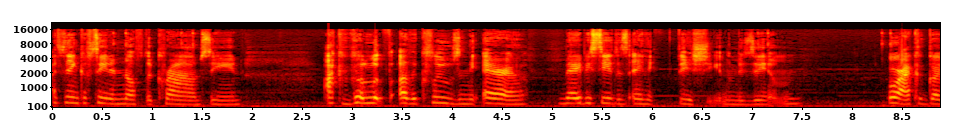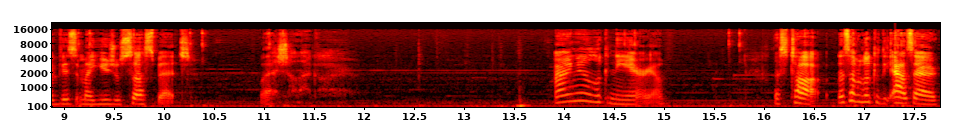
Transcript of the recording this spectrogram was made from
I think I've seen enough of the crime scene. I could go look for other clues in the area. Maybe see if there's anything fishy in the museum. Or I could go visit my usual suspect. Where shall I go? I'm gonna look in the area. Let's talk. Let's have a look at the outside.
